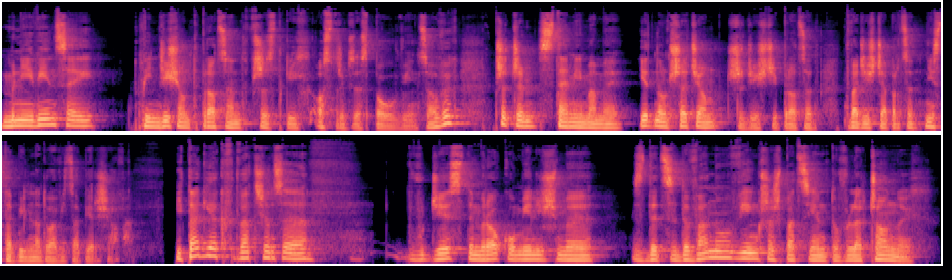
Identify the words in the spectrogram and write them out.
Mniej więcej 50% wszystkich ostrych zespołów wieńcowych, przy czym STEMI mamy 1 trzecią, 30%, 20% niestabilna dławica piersiowa. I tak jak w 2020 roku mieliśmy Zdecydowaną większość pacjentów leczonych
